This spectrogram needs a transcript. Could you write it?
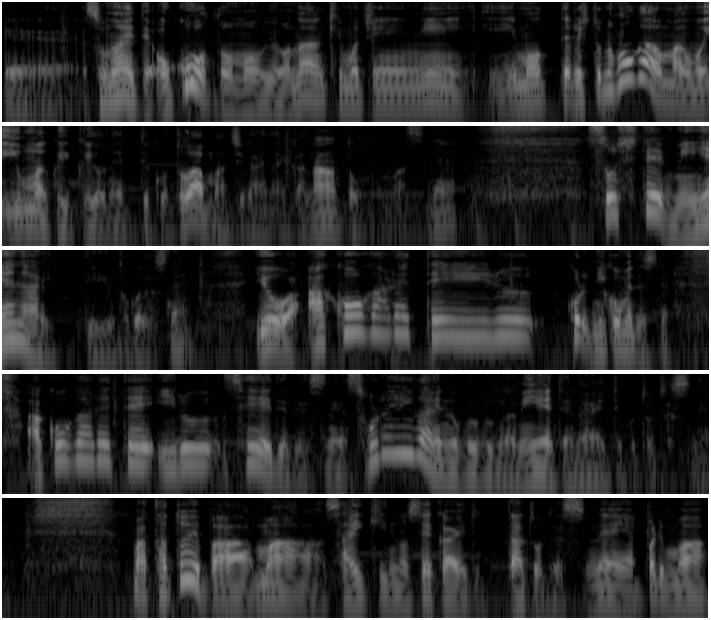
えー、備えておこうと思うような気持ちに持ってる人の方が、ま、うまくいくよねってことは間違いないかなと思いますね。そして見えないっていうとこですね。要は憧れているこれ2個目ですね。憧れているせいでですねそれ以外の部分が見えてないってことですね。まあ、例えば、まあ、最近の世界だとですねやっぱりま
